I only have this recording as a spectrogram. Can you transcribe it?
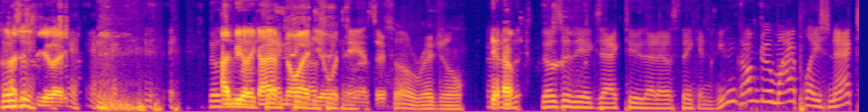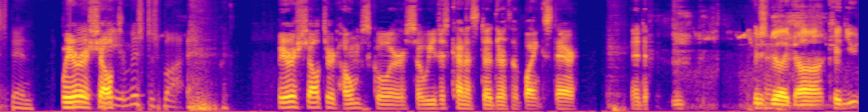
those just be like, I'd be like, I have no idea what to answer. so original. Yeah. th- those are the exact two that I was thinking. You can come to my place next, and We were hey, a shelter. you missed a spot. We were sheltered homeschoolers, so we just kind of stood there with a blank stare. And We'd just be like, uh, could you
